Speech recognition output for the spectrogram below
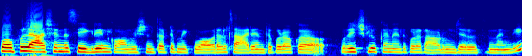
purple ash and sea green combination తోటి మీకు ఓవరాల్ సారీ అంతా కూడా ఒక రిచ్ లుక్ అనేది కూడా రావడం జరుగుతుందండి.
